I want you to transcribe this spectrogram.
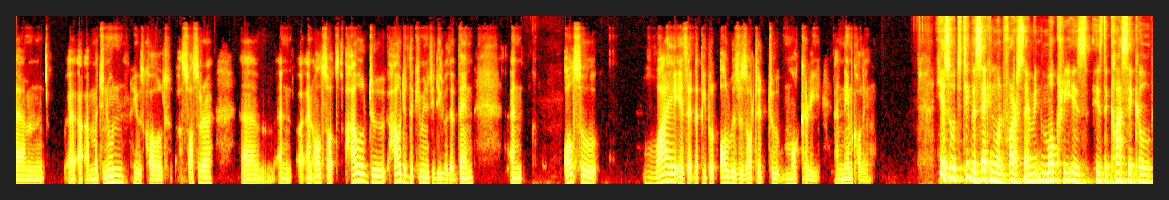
um, a, majnoon, he was called a sorcerer, um, and and all sorts. How do how did the community deal with it then, and also why is it that people always resorted to mockery and name calling? Yeah, so to take the second one first, I mean, mockery is is the classical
